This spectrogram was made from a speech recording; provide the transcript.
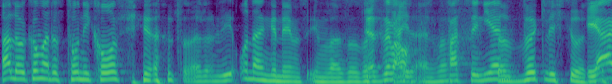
Hallo, guck mal, das ist Toni Kroos hier und so weiter. Und wie unangenehm es ihm war. So, so das ist aber auch einfach. faszinierend. Das war wirklich gut. Ja,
